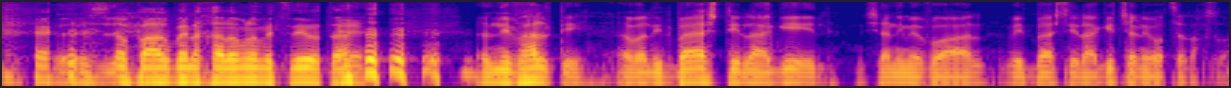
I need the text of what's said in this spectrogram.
הפער בין החלום למציאות, אה? כן. אז נבהלתי, אבל התביישתי להגיד שאני מבוהל, והתביישתי להגיד שאני רוצה לחזור.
